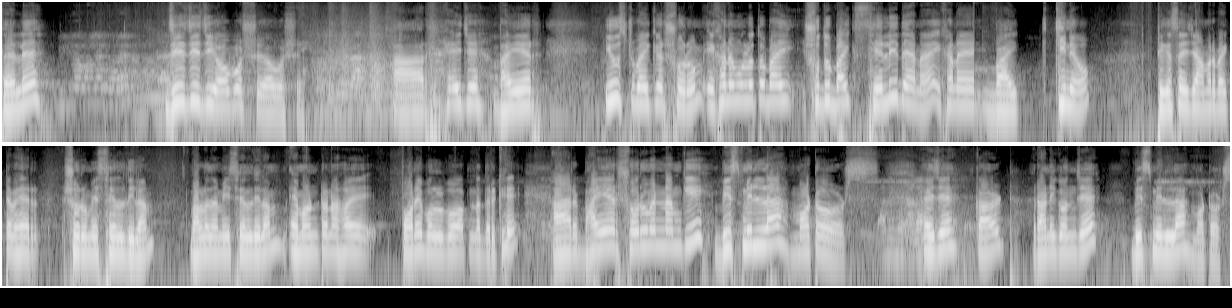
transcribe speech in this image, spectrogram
তাহলে জি জি জি অবশ্যই অবশ্যই। আর এই যে ভাইয়ের ইউজড বাইকের শোরুম। এখানে মূলত ভাই শুধু বাইক সেলই দেয় না, এখানে বাইক কিনেও। ঠিক আছে, এই যে আমার বাইকটা ভাইয়ের শোরুমে সেল দিলাম। ভালো দামেই সেল দিলাম। অ্যামাউন্টটা না হয় পরে বলব আপনাদেরকে। আর ভাইয়ের শোরুমের নাম কি? বিসমিল্লা মোটরস। এই যে কার্ড, রানীগঞ্জে বিসমিল্লা মোটরস।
